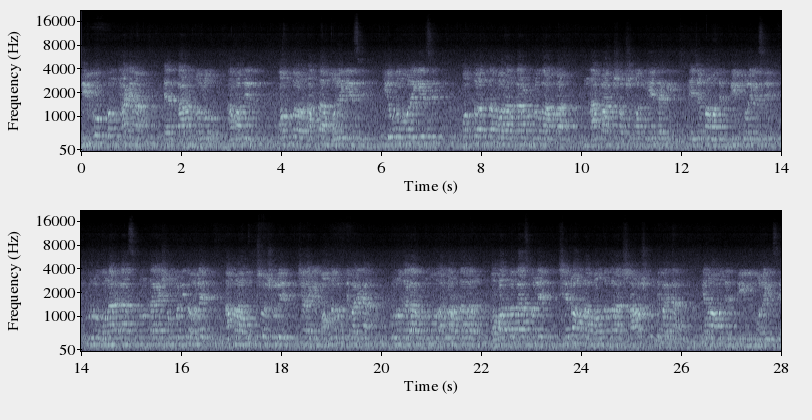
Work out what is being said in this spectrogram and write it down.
দীর্ঘক্ষণ থাকে না। এর কারণ হলো আমাদের অন্তর আত্মা মরে গিয়েছে। কীরকম মরে গিয়েছে? অন্তর আত্মা মরার কারণ হলো আমরা নাপাক সবসময় খেয়ে থাকি এই জন্য আমাদের দিল মরে গেছে। কোনো গুনার কাজ কোন জায়গায় সংগঠিত হলে আমরা উচ্চ সুরে সেটাকে বন্ধ করতে পারি না। কোনো জায়গা কোনো আল্লাহ তাআলার অবাধ্য কাজ হলে সেটাও আমরা বন্ধ করার সাহস করতে পারি না। কেন আমাদের দিল মরে গেছে?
